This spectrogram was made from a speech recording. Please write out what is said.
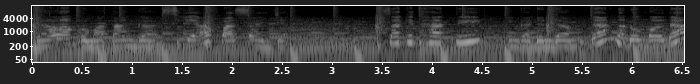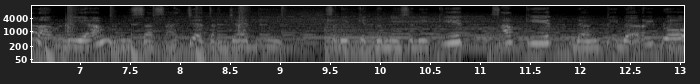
dalam rumah tangga siapa saja. Sakit hati hingga dendam dan ngedumel dalam diam bisa saja terjadi. Sedikit demi sedikit, sakit dan tidak ridho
